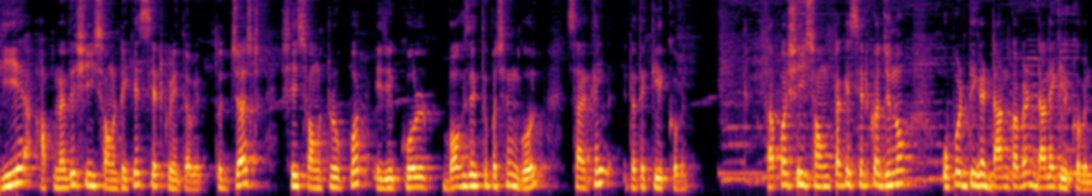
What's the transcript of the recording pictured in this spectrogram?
গিয়ে আপনাদের সেই সংটিকে সেট করে নিতে হবে। তো জাস্ট সেই সংটার উপর এই যে গোল বক্স দেখতে পাচ্ছেন গোল সার্কেল এটাতে ক্লিক করবেন। তারপর সেই সংটাকে সেট করার জন্য উপর দিকে ডান পাবেন, ডানে ক্লিক করবেন।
